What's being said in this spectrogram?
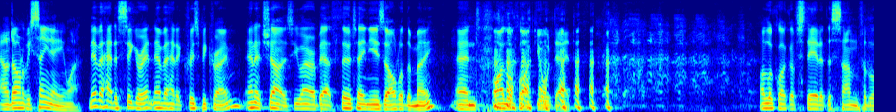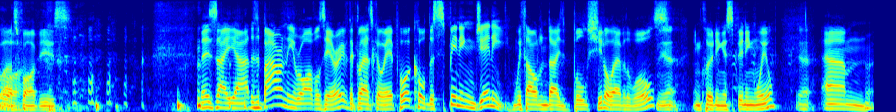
and I don't want to be seen eating one. never had a cigarette, never had a Krispy Kreme, and it shows. You are about 13 years older than me, and I look like your dad. I look like I've stared at the sun for the last Oh. five years. There's a uh, there's a bar in the arrivals area of the Glasgow airport called the Spinning Jenny, with olden days bullshit all over the walls, Yeah. including a spinning wheel. Yeah, Um,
